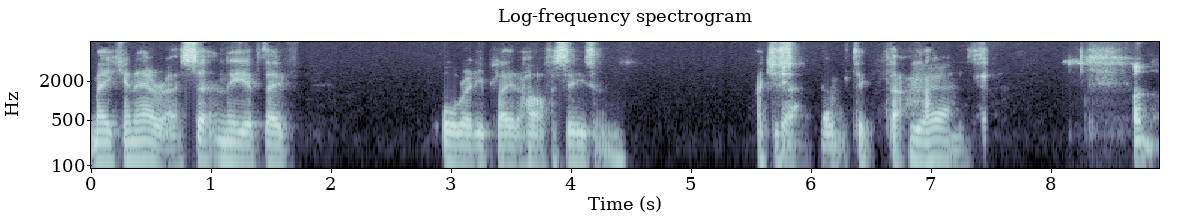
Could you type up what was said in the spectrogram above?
make an error. Certainly, if they've already played half a season, I just Yeah. don't think that Yeah. happens. Un-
